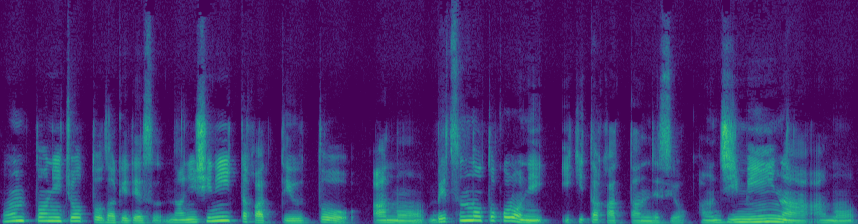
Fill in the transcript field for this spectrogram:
本当にちょっとだけです。何しに行ったかっていうと、あの、別のところに行きたかったんですよ。あの地味な、あの、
